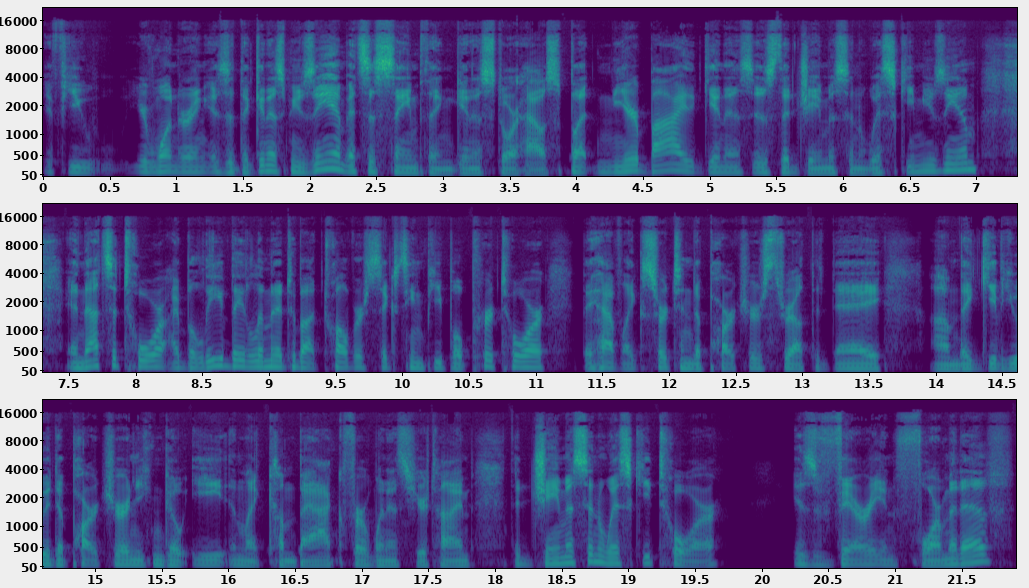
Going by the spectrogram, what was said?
if you you're wondering, is it the Guinness Museum? It's the same thing, Guinness Storehouse. But nearby Guinness is the Jameson Whiskey Museum, and that's a tour. I believe they limit it to about twelve or sixteen people per tour. They have like certain departures throughout the day. Um, they give you a departure, and you can go eat and like come back for when it's your time. The Jameson Whiskey Tour is very informative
